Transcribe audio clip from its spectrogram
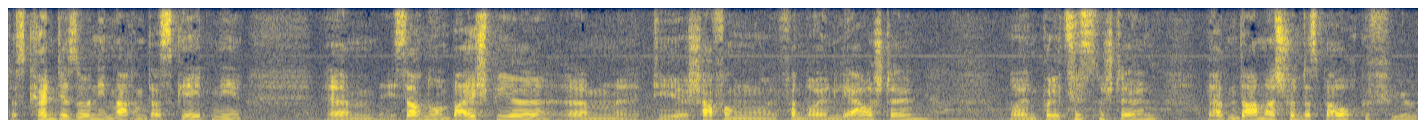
Das könnt ihr so nie machen, das geht nie. Ähm, ich sage nur ein Beispiel, ähm, die Schaffung von neuen Lehrerstellen, neuen Polizistenstellen. Wir hatten damals schon das Bauchgefühl,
